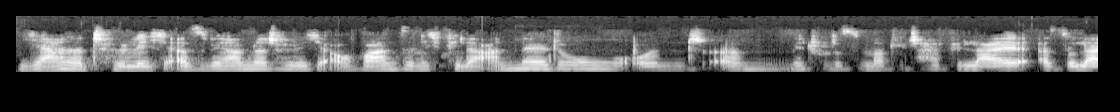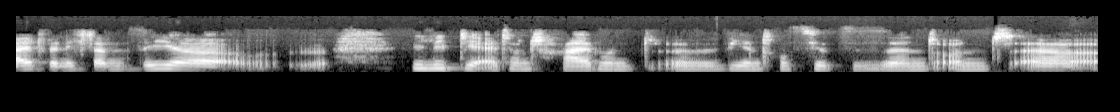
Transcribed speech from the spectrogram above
Ja, natürlich. Also wir haben natürlich auch wahnsinnig viele Anmeldungen und ähm, mir tut es immer total viel leid, also leid, wenn ich dann sehe, wie lieb die Eltern schreiben und äh, wie interessiert sie sind. Und äh,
